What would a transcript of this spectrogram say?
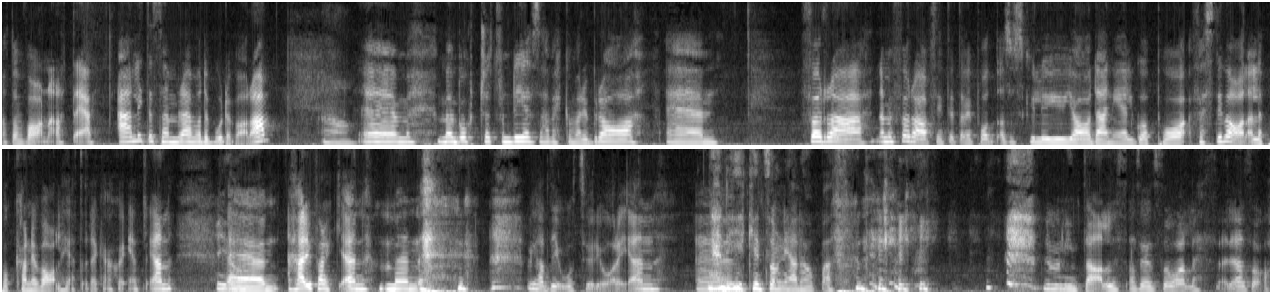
att de varnar att det är lite sämre än vad det borde vara. Ehm, men bortsett från det så har veckan varit bra. Ehm, förra, nej men förra avsnittet när vi poddade så skulle ju jag och Daniel gå på festival, eller på karneval heter det kanske egentligen. Ja. Ehm, här i parken, men vi hade ju otur i år igen. Ehm, det gick inte som ni hade hoppats. Nej men inte alls. Alltså jag är så ledsen. Alltså,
